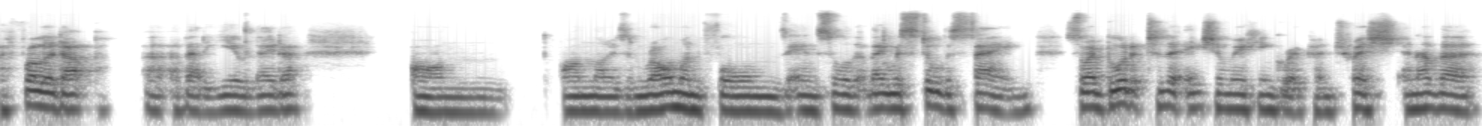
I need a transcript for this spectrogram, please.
I followed up uh, about a year later on on those enrolment forms and saw that they were still the same. So I brought it to the Action Working Group, and Trish and other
